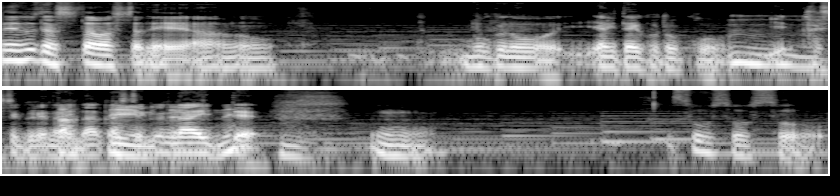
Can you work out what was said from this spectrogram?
ね、そしたら下は下であの僕のやりたいことをこう、うん。うん貸してくれないなんかしてくれないって、だみうん、そうそうそう。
